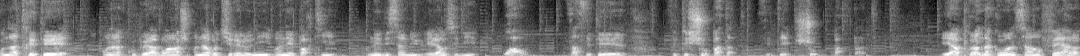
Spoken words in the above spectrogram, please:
on a traité, on a coupé la branche, on a retiré le nid, on est parti, on est descendu, et là, on s'est dit, waouh, ça c'était, c'était chaud patate, c'était chaud patate. Et après, on a commencé à en faire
